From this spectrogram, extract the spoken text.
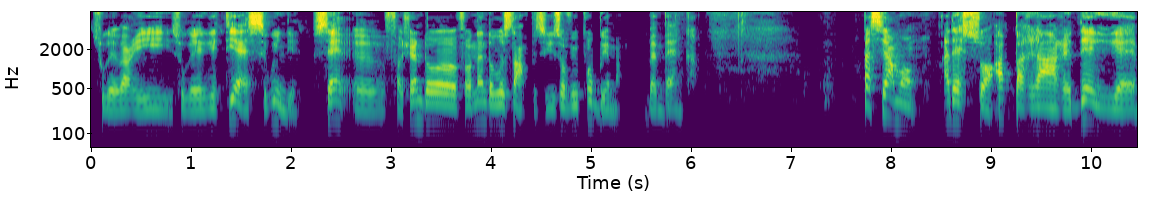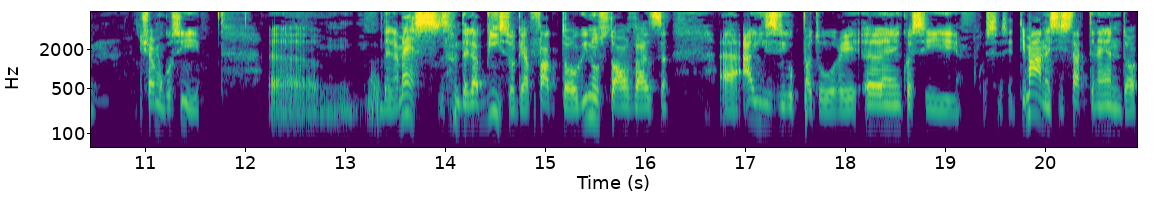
sulle varie sulle LTS, quindi se eh, facendo, fornendo lo snap si risolve il problema, ben venga. Passiamo adesso a parlare delle, diciamo così, Ehm, della MES, dell'avviso che ha fatto Linus Torvalds eh, agli sviluppatori. Eh, in questi, queste settimane si sta tenendo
